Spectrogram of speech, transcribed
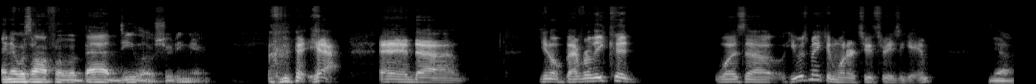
and it was off of a bad D'Lo shooting year. yeah, and. Uh, you know, Beverley could was uh he was making one or two threes a game. Yeah.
